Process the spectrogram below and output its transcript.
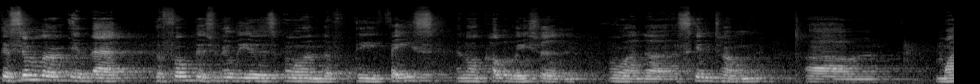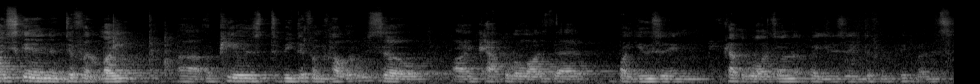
they're similar in that the focus really is on the, the face and on coloration, on uh, skin tone. Um, my skin in different light uh, appears to be different colors, so I capitalize that by using, capitalize on that by using different pigments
